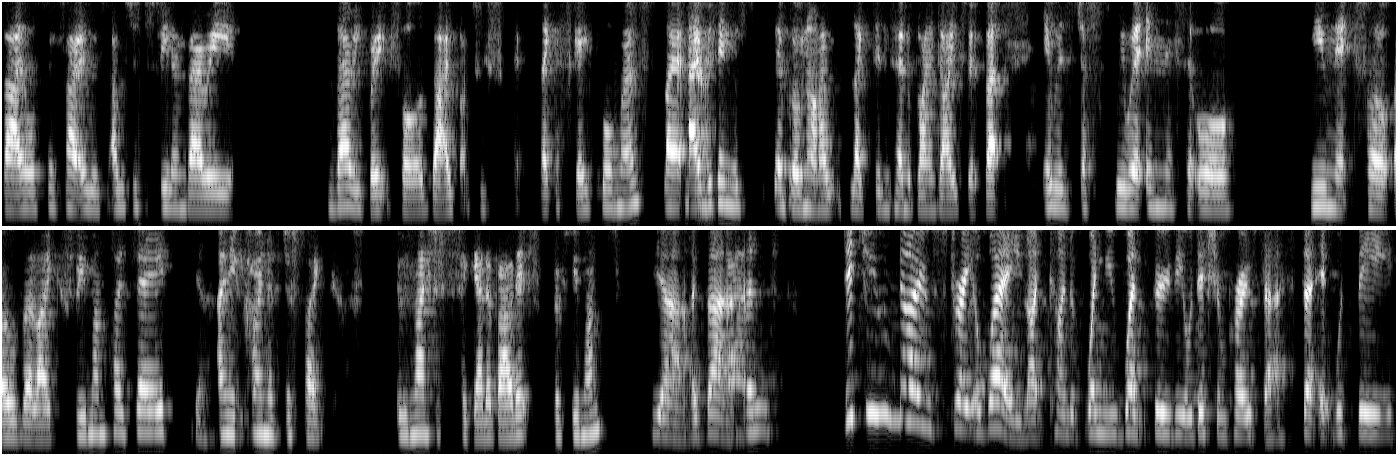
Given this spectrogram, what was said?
But I also felt it was I was just feeling very, very grateful that I got to like escape almost. Like yeah. everything was still going on. I like didn't turn a blind eye to it, but it was just we were in this little unit for over like three months, I'd say. Yeah. And you kind of just like it was nice just to forget about it for a few months. Yeah, I bet. And did you know straight away, like kind of when you went through the audition process, that it would be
